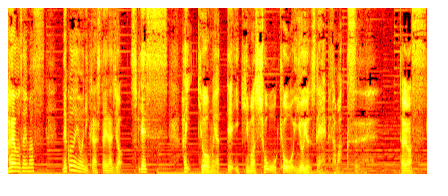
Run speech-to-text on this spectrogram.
おはようございます。猫のように暮らしたいラジオ、スピです。はい、今日もやっていきましょう。今日いよいよですね、ペタマックス。食べます。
